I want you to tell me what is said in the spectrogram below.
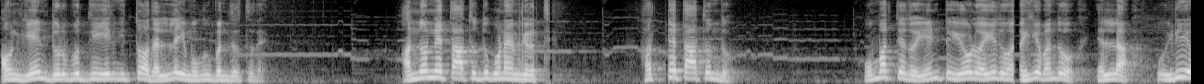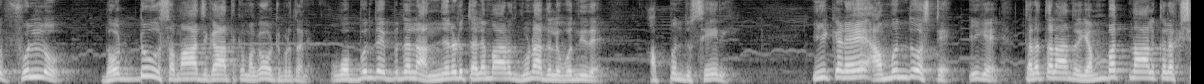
ಅವ್ನಿಗೇನು ದುರ್ಬುದ್ಧಿ ಏನಿತ್ತೋ ಅದೆಲ್ಲ ಈ ಮಗುಗೆ ಬಂದಿರ್ತದೆ. ಹನ್ನೊಂದನೇ ತಾತದ್ದು ಗುಣ ಇವನಿಗಿರುತ್ತೆ ಹತ್ತನೇ ತಾತಂದು ಒಂಬತ್ತೇದು ಎಂಟು, ಏಳು, ಐದು, ಹೀಗೆ ಬಂದು ಎಲ್ಲ ಇಡೀ ಫುಲ್ಲು ದೊಡ್ಡ ಸಮಾಜಘಾತಕ ಮಗ ಹೊಟ್ಟುಬಿಡ್ತಾನೆ. ಒಬ್ಬಂದ ಇಬ್ಬಂದಲ್ಲ ಹನ್ನೆರಡು ತಲೆಮಾರದ ಗುಣ ಅದರಲ್ಲಿ ಒಂದಿದೆ. ಅಪ್ಪಂದು ಸೇರಿ. ಈ ಕಡೆ ಅಮ್ಮಂದು ಅಷ್ಟೇ. ಹೀಗೆ ತಲತಲ ಅಂದರೆ ಎಂಬತ್ನಾಲ್ಕು ಲಕ್ಷ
